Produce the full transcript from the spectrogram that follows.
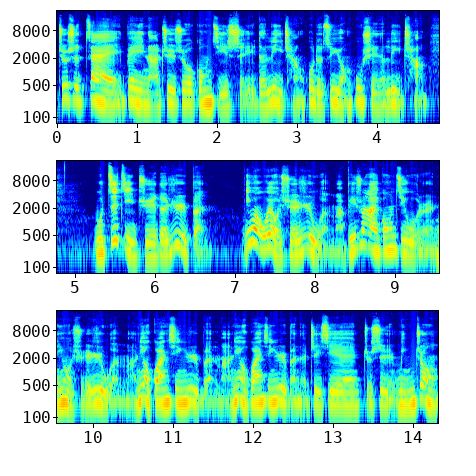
就是在被拿去说攻击谁的立场，或者是拥护谁的立场。我自己觉得日本。因为我有学日文嘛，比如说来攻击我的人，你有学日文吗？你有关心日本吗？你有关心日本的这些就是民众，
